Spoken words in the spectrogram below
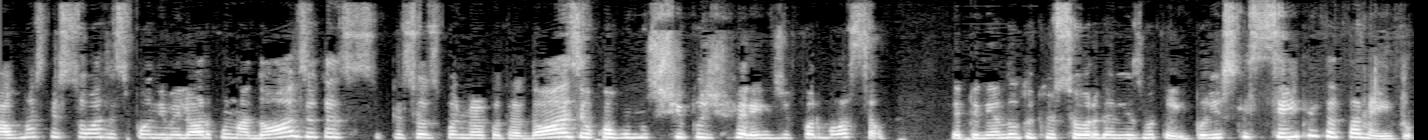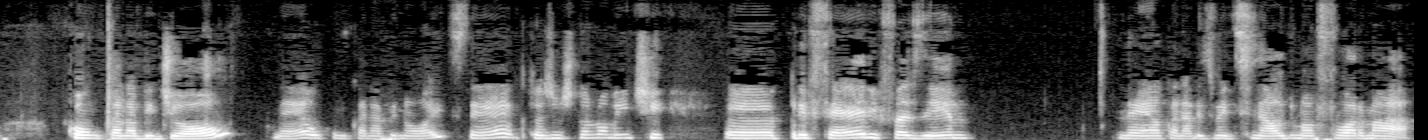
algumas pessoas respondem melhor com uma dose, outras pessoas respondem melhor com outra dose ou com alguns tipos diferentes de formulação, dependendo do que o seu organismo tem. Por isso que sempre tratamento com canabidiol, né, ou com canabinoides, né, porque a gente normalmente é, prefere fazer né, o cannabis medicinal de uma forma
